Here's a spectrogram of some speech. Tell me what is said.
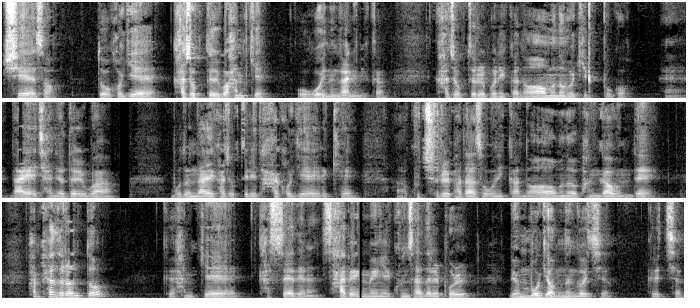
취해서 또 거기에 가족들과 함께 오고 있는 거 아닙니까? 가족들을 보니까 너무너무 기쁘고 예, 나의 자녀들과 모든 나의 가족들이 다 거기에 이렇게 아, 구출을 받아서 오니까 너무너무 반가운데 한편으로는 또그 함께 갔어야 되는 400명의 군사들을 볼 면목이 없는 거죠. 그렇죠?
